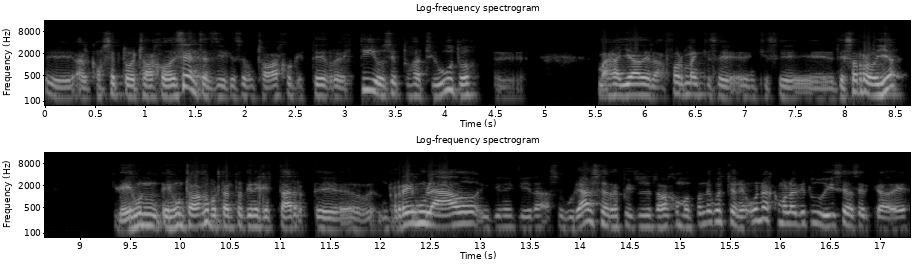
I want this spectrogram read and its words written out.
eh, al concepto de trabajo decente, es decir, que sea un trabajo que esté revestido de ciertos atributos, más allá de la forma en que se, en que se desarrolla, es un, es un trabajo, por tanto, tiene que estar eh, regulado y tiene que asegurarse respecto a ese trabajo un montón de cuestiones. Una como la que tú dices acerca de,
